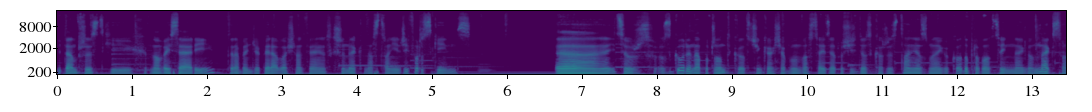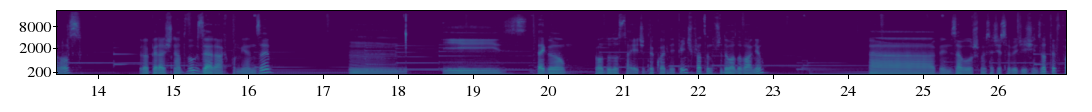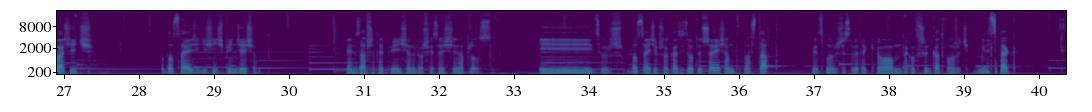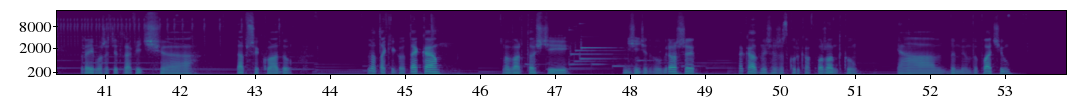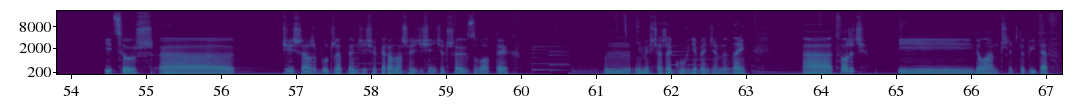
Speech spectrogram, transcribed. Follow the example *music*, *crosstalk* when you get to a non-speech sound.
Witam wszystkich w nowej serii, która będzie opierała się na otwieraniu skrzynek na stronie GeForce Skins. Eee, I cóż, z góry na początku odcinka chciałbym Was tutaj zaprosić do skorzystania z mojego kodu promocyjnego Nexus, który opiera się na dwóch zerach pomiędzy. Mm, I z tego kodu dostajecie dokładnie 5% przy doładowaniu. Eee, więc załóżmy, chcecie sobie 10 zł wpłacić, to dostajecie 10,50. Więc zawsze te 50 groszy jesteście na plus. I cóż, dostajecie przy okazji złoty 60 na start, więc możecie sobie takiego, taką skrzynkę otworzyć. Milspec, w której możecie trafić e, dla przykładu no takiego teka o wartości 52 groszy. Taka myślę, że skórka w porządku. Ja bym ją wypłacił. I cóż, e, Dzisiejszy nasz budżet będzie się opierał na 63 zł. Mm, I myślę, że głównie będziemy tutaj e, tworzyć i dołączyć do bitew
